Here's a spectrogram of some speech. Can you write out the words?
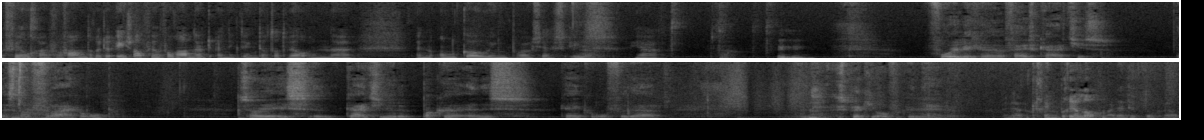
veel gaan veranderen. Er is al veel veranderd en ik denk dat dat wel een, een ongoing proces is. Ja. ja. Mm -hmm. Voor je liggen vijf kaartjes. Daar staan vragen op. Zou je eens een kaartje willen pakken en eens kijken of we daar een gesprekje over kunnen hebben? Dan heb ik geen bril op, maar dat lukt toch wel.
